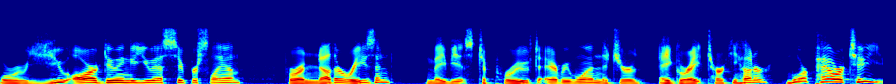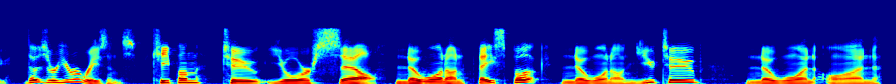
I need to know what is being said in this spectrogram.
or you are doing a U.S. Super Slam for another reason, maybe it's to prove to everyone that you're a great turkey hunter, more power to you. Those are your reasons. Keep them to yourself. No one on Facebook, no one on YouTube, no one on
